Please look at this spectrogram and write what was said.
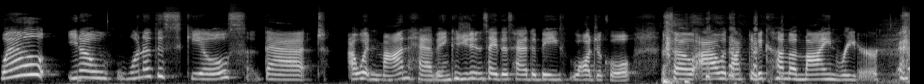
Well, you know, one of the skills that I wouldn't mind having, because you didn't say this had to be logical. So I would like to become a mind reader.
